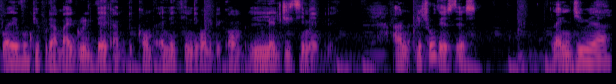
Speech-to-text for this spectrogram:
where even people that migrate there can become anything they want to become legitimately. And the truth is this Nigeria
